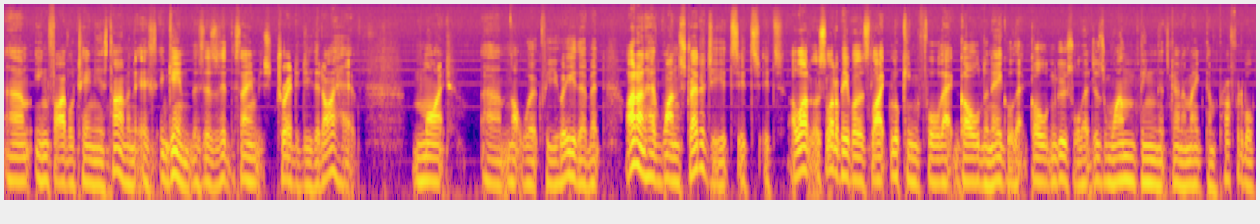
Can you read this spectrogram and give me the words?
um, in five or ten years' time. And again, as I said, the same strategy that I have might um, not work for you either. But I don't have one strategy. It's it's it's a lot. There's a lot of people that's like looking for that golden egg or that golden goose or that just one thing that's going to make them profitable.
